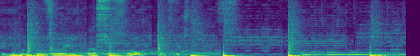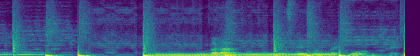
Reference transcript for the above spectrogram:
M.2 インターフェースを搭載しています。ここからプレイステーション5を分解してい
